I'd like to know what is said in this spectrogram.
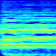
Bye.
